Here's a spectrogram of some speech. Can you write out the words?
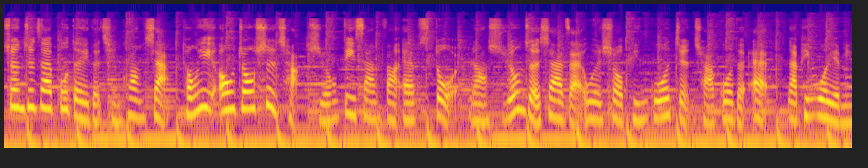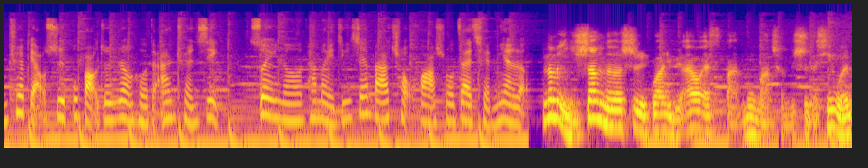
甚至在不得已的情况下，同意欧洲市场使用第三方 App Store，让使用者下载未受苹果检查过的 App。那苹果也明确表示不保证任何的安全性，所以呢，他们已经先把丑话说在前面了。那么以上呢是关于 iOS 版木马城市的新闻。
